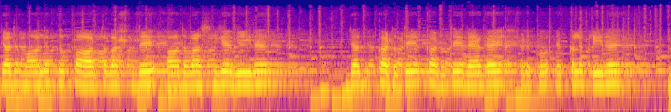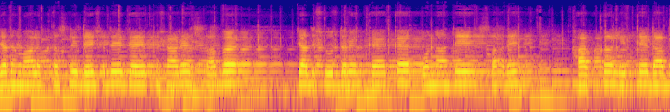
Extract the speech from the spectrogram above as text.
ਜਦ ਮਾਲਕ ਭਾਰਤ ਵਰਸ਼ ਦੇ ਆਦਿਵਾਸੀਏ ਵੀਰ, ਜਦ ਘਟਦੇ ਘਟਦੇ ਰਹਿ ਗਏ, ਛੜਕੋ ਇਕਲ ਕੀਰ, ਜਦ ਮਾਲਕ ਅਸਲੀ ਦੇਸ਼ ਦੇ ਗਏ ਪਛਾੜੇ ਸਭ, ਜਦ ਸ਼ੂਦਰ ਕਹਿ ਕੇ ਉਹਨਾਂ ਦੇ ਸਾਰੇ ਹੱਕ ਲਿੱਤੇ ਦੱਬ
